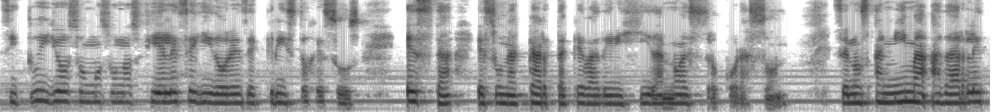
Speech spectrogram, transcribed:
Si tú y yo somos unos fieles seguidores de Cristo Jesús, esta es una carta que va dirigida a nuestro corazón. Se nos anima a darle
